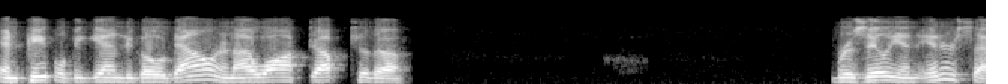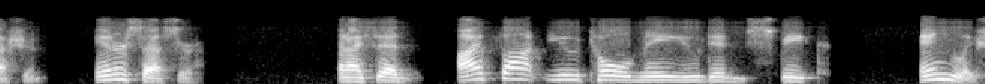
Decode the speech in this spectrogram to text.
And people began to go down, and I walked up to the Brazilian intercession intercessor, and I said, I thought you told me you didn't speak English.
